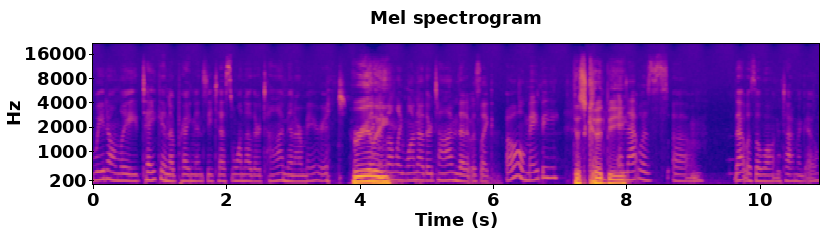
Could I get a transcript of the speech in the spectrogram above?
we'd only taken a pregnancy test one other time in our marriage. There Really, was only one other time that it was like, oh, maybe, this could be. and that was um, that was a long time ago.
